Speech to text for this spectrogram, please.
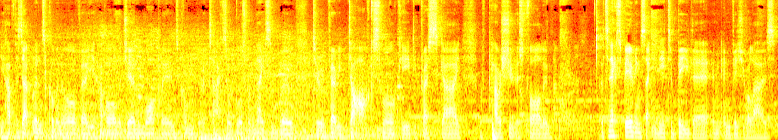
You have the Zeppelins coming over, you have all the German warplanes coming to attack, so it goes from nice and blue to a very dark, smoky, depressed sky with parachutists falling. It's an experience that you need to be there and, and visualise.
